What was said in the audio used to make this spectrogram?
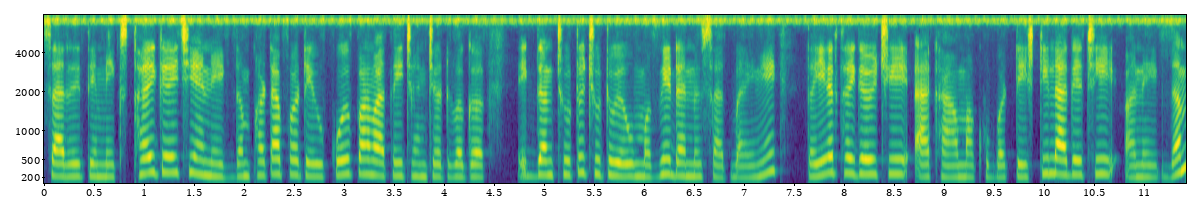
સારી રીતે મિક્સ થઈ ગઈ છે અને એકદમ ફટાફટ એવું કોઈ પણ વાતની ઝંઝટ વગર એકદમ છૂટું છૂટું એવું મગની દાળનું શાક બનીને તૈયાર થઈ ગયું છે. આ ખાવામાં ખૂબ જ ટેસ્ટી લાગે છે અને એકદમ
